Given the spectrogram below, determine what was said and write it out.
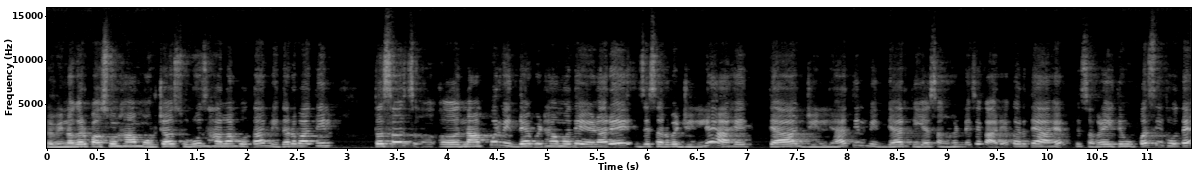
रवीनगरपासून हा मोर्चा सुरू झाला होता. विदर्भातील तसंच नागपूर विद्यापीठामध्ये येणारे जे सर्व जिल्हे आहेत त्या जिल्ह्यातील विद्यार्थी या संघटनेचे कार्यकर्ते आहेत ते सगळे इथे उपस्थित होते.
